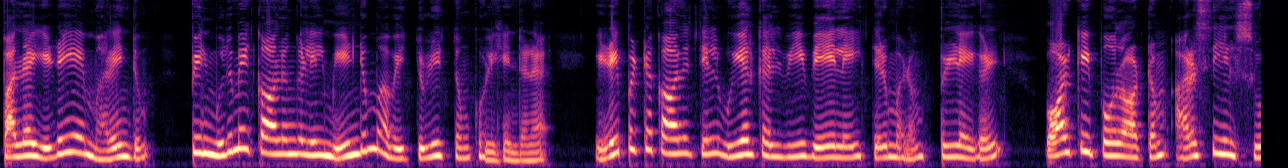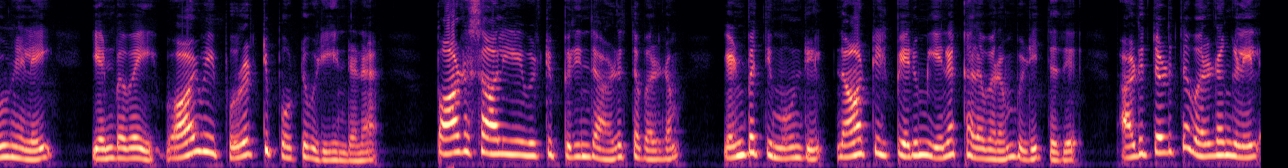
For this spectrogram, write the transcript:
பல இடையே மறைந்தும் பின் முதுமை காலங்களில் மீண்டும் அவை துளிர்த்தும் கொள்கின்றன. இடைப்பட்ட காலத்தில் உயர்கல்வி வேலை திருமணம் பிள்ளைகள் வாழ்க்கை போராட்டம் அரசியல் சூழ்நிலை என்பவை வாழ்வை புரட்டி போட்டு விடுகின்றன. பாடசாலையை விட்டு பிரிந்த அடுத்த வருடம் எண்பத்தி மூன்றில் நாட்டில் பெரும் இனக்கலவரம் வெடித்தது. அடுத்தடுத்த வருடங்களில்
